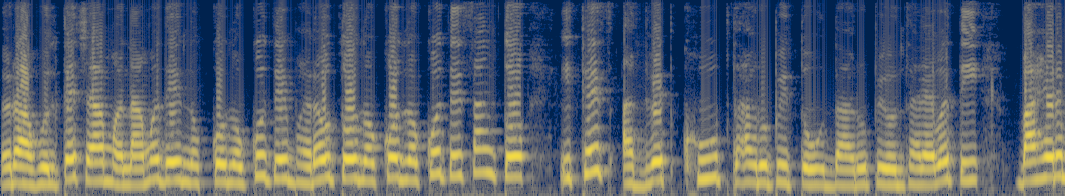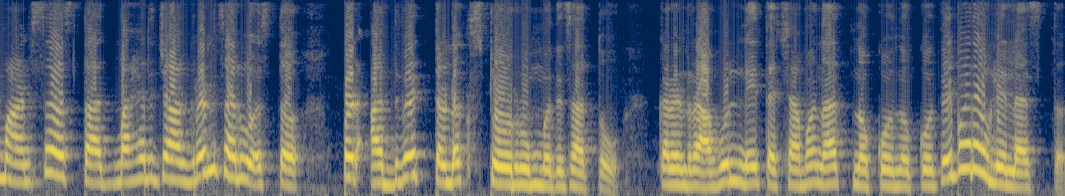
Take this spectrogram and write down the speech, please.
राहुल त्याच्या मनामध्ये नको नको ते भरवतो नको नको ते सांगतो. इथेच अद्वैत खूप दारू पितो. दारू पिऊन झाल्यावरती बाहेर माणसं असतात बाहेर जागरण चालू असतं. पण अद्वैत तडक स्टोर रूममध्ये जातो. कारण राहुलने त्याच्या मनात नको नको ते भरवलेलं असतं.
